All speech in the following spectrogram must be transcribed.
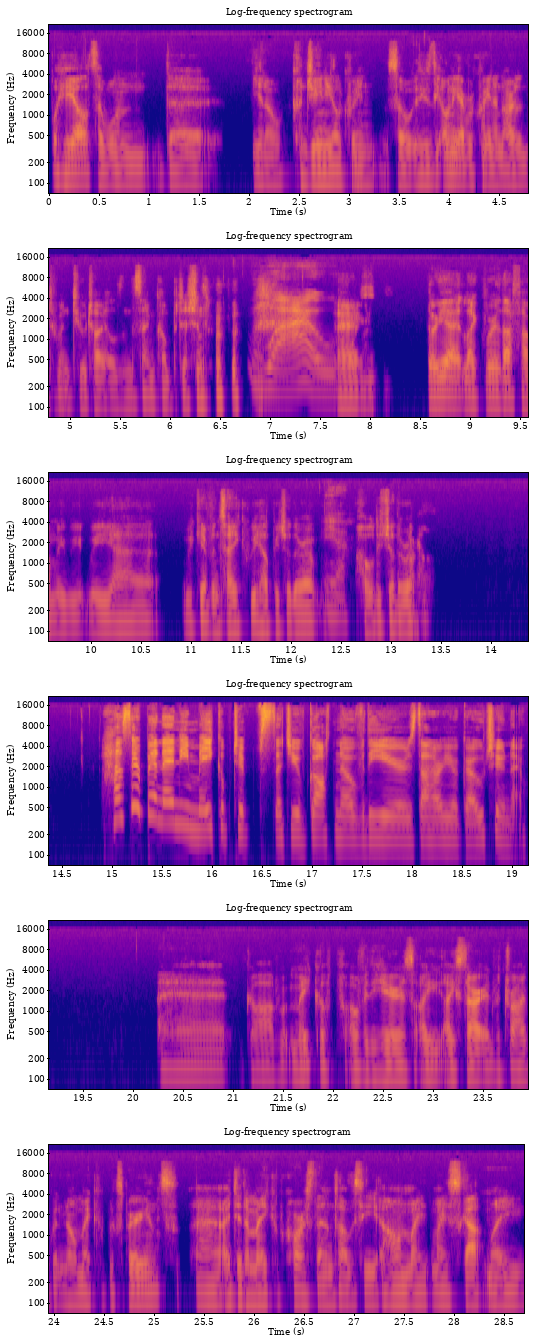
but he also won the you know congenial queen. So he's the only ever queen in Ireland to win two titles in the same competition. Wow. Um, so yeah, like we're that family. We we uh we give and take. We help each other out, yeah. hold each other up. Has there been any makeup tips that you've gotten over the years that are your go-to now? Uh, God, with makeup over the years, I I started with drag with no makeup experience. Uh, I did a makeup course then to obviously hone my my scalp, my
